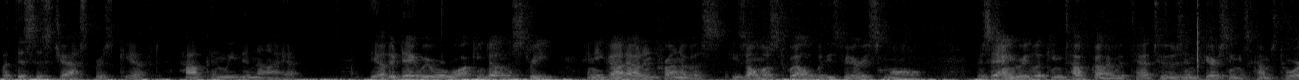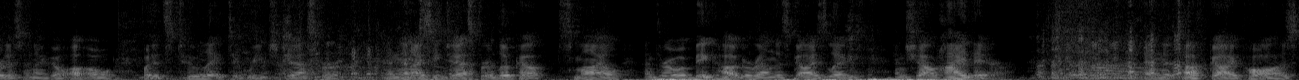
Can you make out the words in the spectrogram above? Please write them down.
But this is Jasper's gift. How can we deny it? The other day we were walking down the street and he got out in front of us. He's almost 12, but he's very small. This angry looking tough guy with tattoos and piercings comes toward us, and I go, uh oh, but it's too late to reach Jasper. And then I see Jasper look up, smile, and throw a big hug around this guy's legs and shout, Hi there. and the tough guy paused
